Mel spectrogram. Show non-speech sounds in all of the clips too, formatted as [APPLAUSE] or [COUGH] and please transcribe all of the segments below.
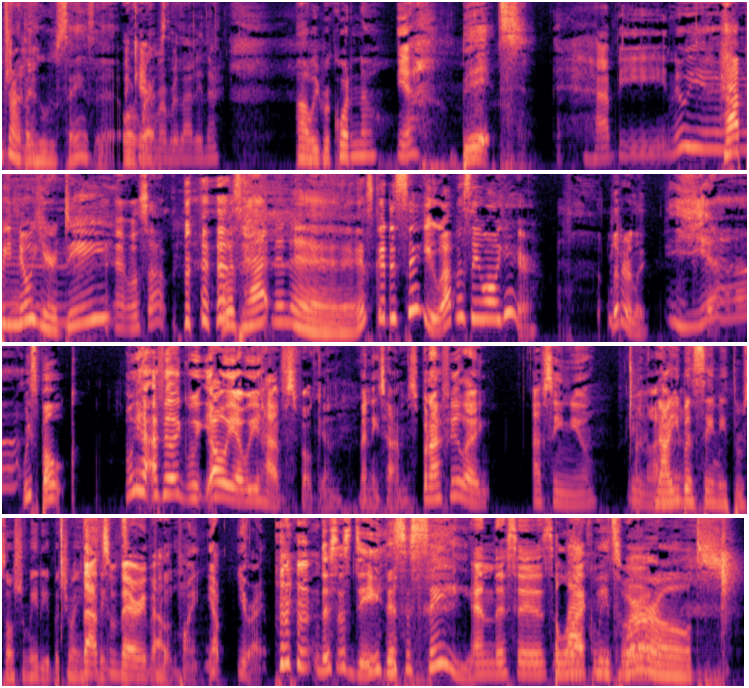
I'm trying to think who sings it I can't remember it. that either. Are we recording now? Yeah. Bit. Happy New Year. Happy New Year, D. Hey, what's up? [LAUGHS] What's happening? It's good to see you. I haven't seen you all year. [LAUGHS] Literally, yeah. we spoke. We. I feel like we. Oh yeah, we have spoken many times, but I feel like I've seen you. Even though Now you've been seeing me through social media, but you ain't. That's a very valid me. point. Yep, you're right. [LAUGHS] this is D, This is C. and this is Black Meets World.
